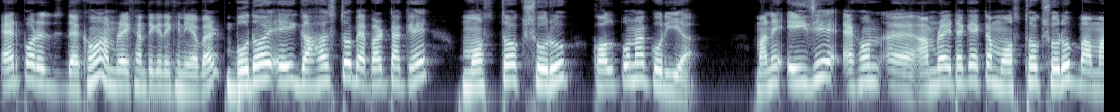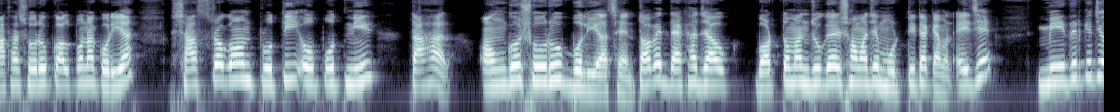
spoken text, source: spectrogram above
এরপরে দেখো, আমরা এখান থেকে দেখে নিই এবার বোধহয় এই গার্হস্থ্য ব্যাপারটাকে মস্তক স্বরূপ কল্পনা করিয়া মানে এই যে এখন আমরা এটাকে একটা মস্তক স্বরূপ বা মাথা স্বরূপ কল্পনা করিয়া শাস্ত্রগণ প্রতি ও পত্নীর তাহার অঙ্গস্বরূপ বলিয়াছেন। তবে দেখা যাওক বর্তমান যুগের সমাজে মূর্তিটা কেমন? এই যে মেয়েদেরকে যে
